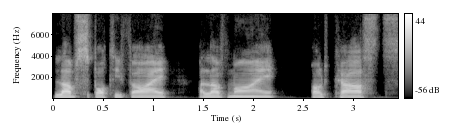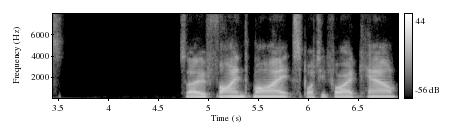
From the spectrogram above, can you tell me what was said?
Love Spotify. I love my podcasts. So find my Spotify account,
